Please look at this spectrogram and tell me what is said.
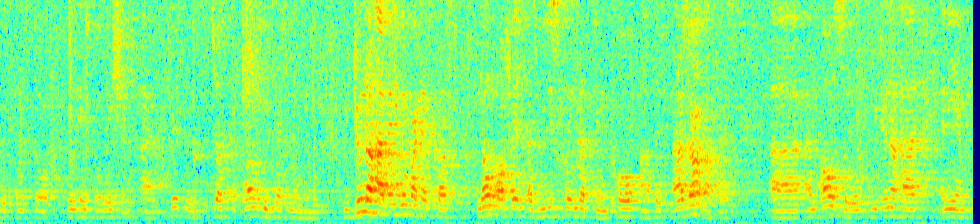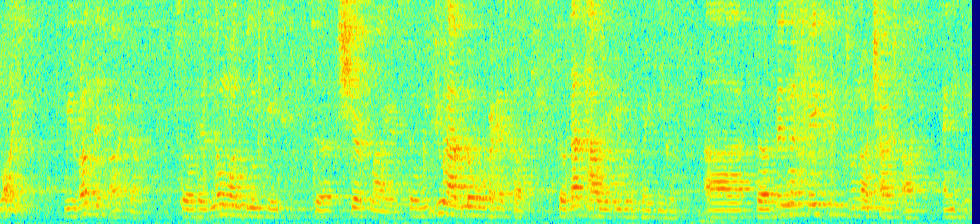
with install with installation. And this is just the only investment we need. We do not have any overhead costs, no office, as we use CleanCut St. Paul office as our office. Uh, and also, we do not have any employees. We run this ourselves. So there's no one being paid to share flyers. So we do have low overhead costs. So that's how we're able to break even. Uh, the business spaces do not charge us anything.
